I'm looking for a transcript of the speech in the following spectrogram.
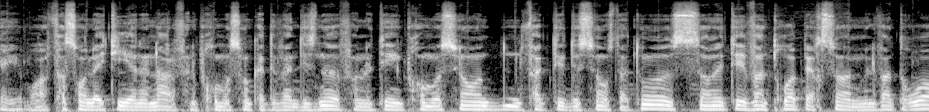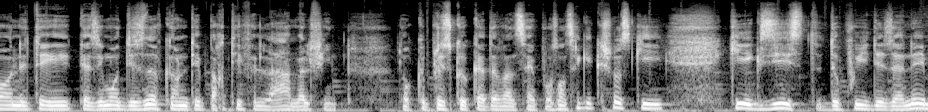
اي بون فاسون لاي تي انا نعرف البروموسيون 99 on était une promotion d'une faculté de sciences à Tunis on était 23 personnes mais 23 on était quasiment 19 quand on était parti في العام 2000 donc plus que 85% c'est quelque chose qui qui existe depuis des années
